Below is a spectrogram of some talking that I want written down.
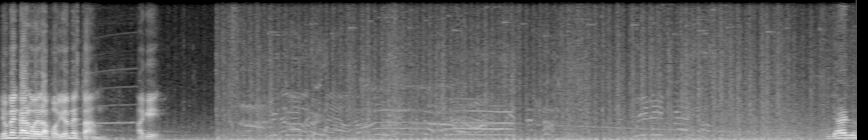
Yo me encargo de la poli. ¿Dónde están? Aquí. Miralo,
